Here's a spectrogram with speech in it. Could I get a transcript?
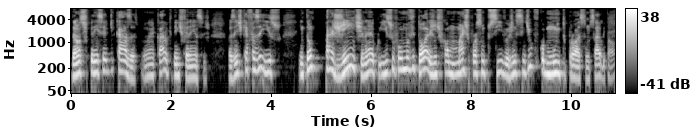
da nossa experiência de casa. Não é claro que tem diferenças, mas a gente quer fazer isso. Então, pra gente, né, isso foi uma vitória, a gente ficar o mais próximo possível. A gente sentiu que ficou muito próximo, sabe? Total.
